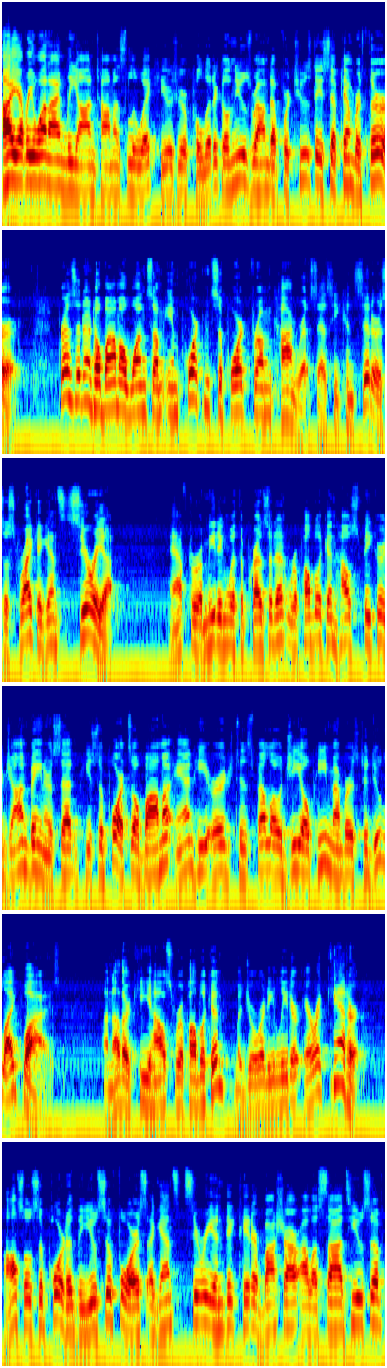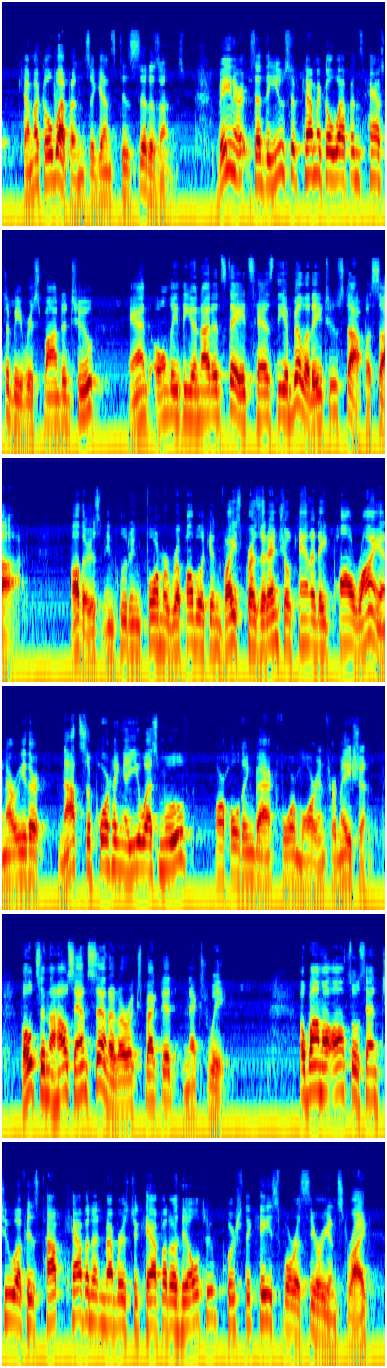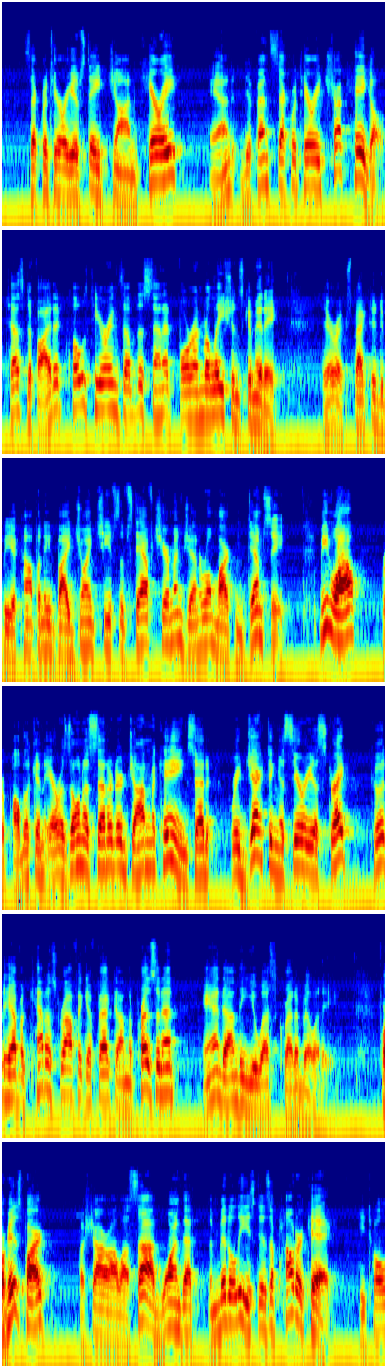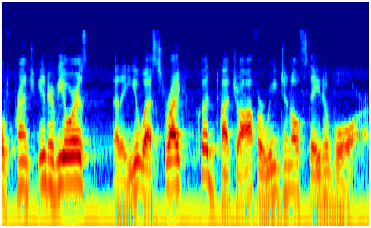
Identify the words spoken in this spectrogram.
Hi everyone, I'm Leon Thomas Lewick. Here's your political news roundup for Tuesday, September 3rd. President Obama won some important support from Congress as he considers a strike against Syria. After a meeting with the president, Republican House Speaker John Boehner said he supports Obama and he urged his fellow GOP members to do likewise. Another key House Republican, Majority Leader Eric Cantor, also supported the use of force against Syrian dictator Bashar al Assad's use of chemical weapons against his citizens. Boehner said the use of chemical weapons has to be responded to, and only the United States has the ability to stop Assad. Others, including former Republican vice presidential candidate Paul Ryan, are either not supporting a U.S. move or holding back for more information. Votes in the House and Senate are expected next week. Obama also sent two of his top cabinet members to Capitol Hill to push the case for a Syrian strike. Secretary of State John Kerry and Defense Secretary Chuck Hagel testified at closed hearings of the Senate Foreign Relations Committee. They're expected to be accompanied by Joint Chiefs of Staff Chairman General Martin Dempsey. Meanwhile, Republican Arizona Senator John McCain said rejecting a Syria strike could have a catastrophic effect on the president and on the U.S. credibility. For his part, Bashar al Assad warned that the Middle East is a powder keg. He told French interviewers that a U.S. strike could touch off a regional state of war.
